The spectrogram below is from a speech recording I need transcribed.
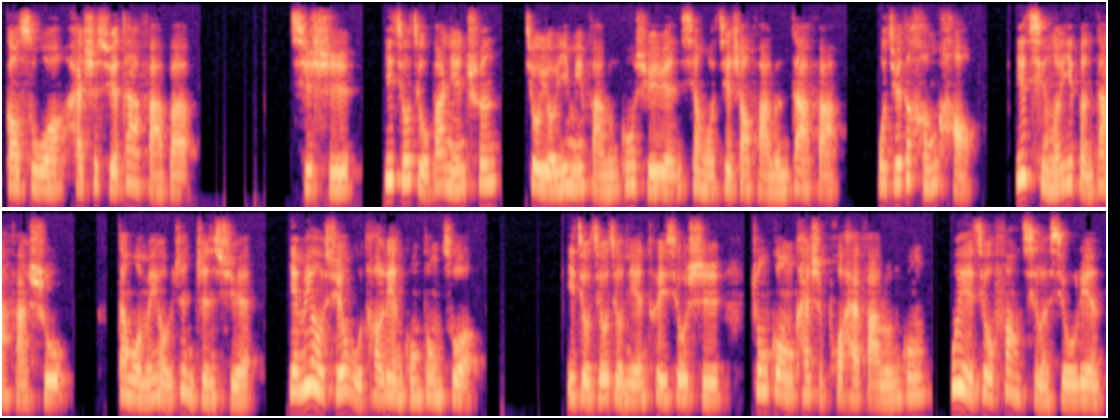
告诉我还是学大法吧。其实，一九九八年春就有一名法轮功学员向我介绍法轮大法，我觉得很好，也请了一本大法书，但我没有认真学，也没有学五套练功动作。一九九九年退休时，中共开始迫害法轮功，我也就放弃了修炼。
